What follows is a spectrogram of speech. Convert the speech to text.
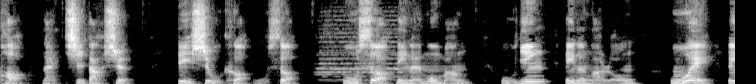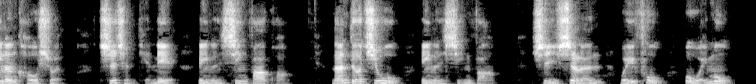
后乃至大顺。第十五课：五色。五色令人目盲，五音令人耳聋，五味令人口吮，驰骋甜猎令人心发狂。难得之物令人行妨。是以圣人为父不为目，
